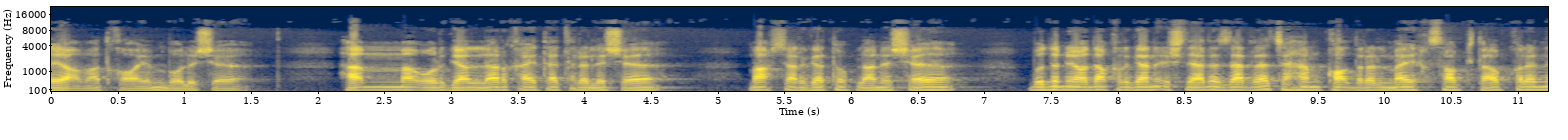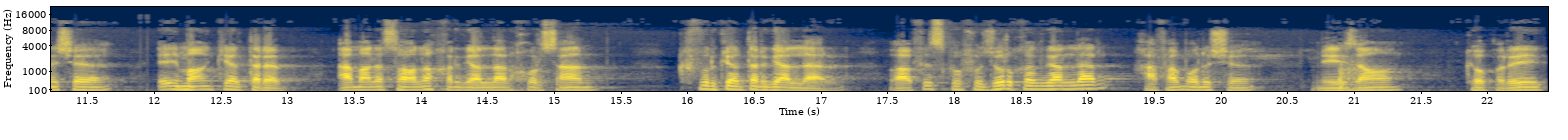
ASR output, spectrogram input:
qiyomat qoyim bo'lishi hamma o'lganlar qayta tirilishi mahsharga to'planishi bu dunyoda qilgan ishlari zarracha ham qoldirilmay hisob kitob qilinishi iymon keltirib amali solih qilganlar xursand kufr keltirganlar va fisqu fujur qilganlar xafa bo'lishi mezon ko'prik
